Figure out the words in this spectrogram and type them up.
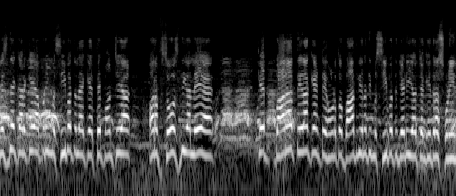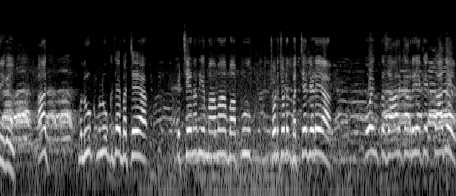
ਜਿਸ ਦੇ ਕਰਕੇ ਆਪਣੀ ਮੁਸੀਬਤ ਲੈ ਕੇ ਇੱਥੇ ਪਹੁੰਚੇ ਆ। ਔਰ ਅਫਸੋਸ ਦੀ ਗੱਲ ਇਹ ਹੈ ਕਿ 12 13 ਘੰਟੇ ਹੋਣ ਤੋਂ ਬਾਅਦ ਵੀ ਇਹਨਾਂ ਦੀ ਮੁਸੀਬਤ ਜਿਹੜੀ ਆ, ਉਹ ਚੰਗੀ ਤਰ੍ਹਾਂ ਸੁਣੀ ਨਹੀਂ ਗਈ। ਆ ਮਲੂਕ ਮਲੂਕ ਜੇ ਬੱਚੇ ਆ, ਪਿੱਛੇ ਇਹਨਾਂ ਦੀਆਂ ਮਾਵਾਂ, ਬਾਪੂ, ਛੋਟੇ ਛੋਟੇ ਬੱਚੇ ਜਿਹੜੇ ਆ, ਉਹ ਇੰਤਜ਼ਾਰ ਕਰ ਰਹੇ ਆ ਕਿ ਕਦ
